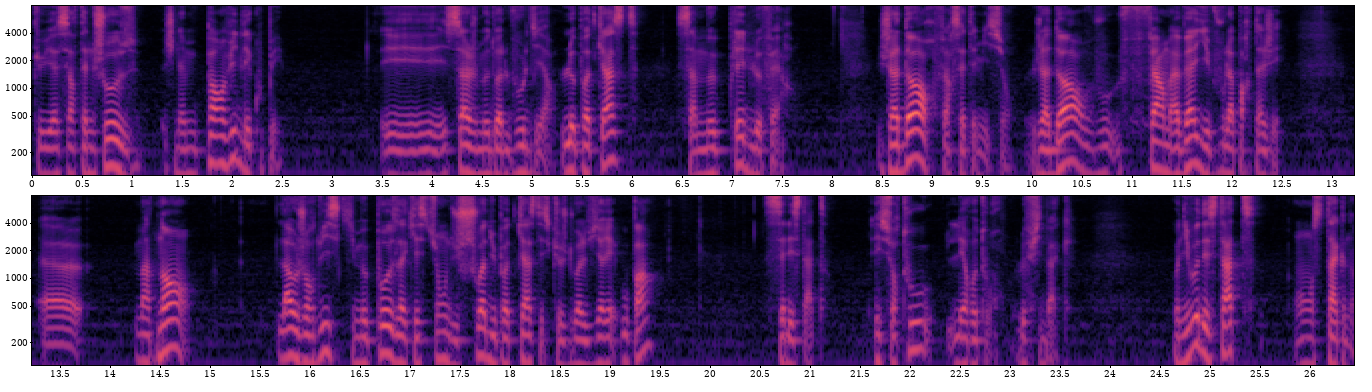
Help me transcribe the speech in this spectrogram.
qu'il y a certaines choses, je n'aime pas envie de les couper. Et ça, je me dois de vous le dire. Le podcast, ça me plaît de le faire. J'adore faire cette émission. J'adore vous faire ma veille et vous la partager. Euh, maintenant, là aujourd'hui, ce qui me pose la question du choix du podcast, est-ce que je dois le virer ou pas, c'est les stats. Et surtout les retours, le feedback. Au niveau des stats, on stagne.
